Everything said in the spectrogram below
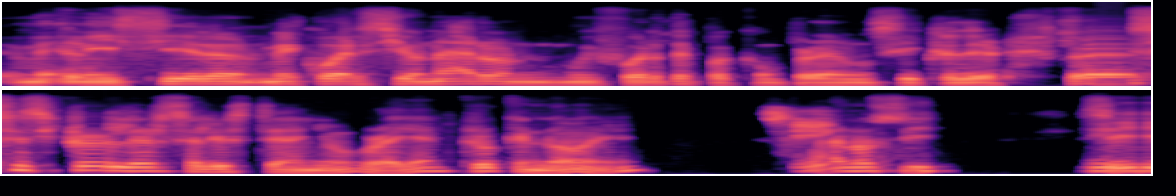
me, hicieron, me coercionaron muy fuerte para comprar un secret lair. Pero ese secret lair salió este año, Brian. Creo que no, ¿eh? Sí. Ah, no, sí. Sí,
